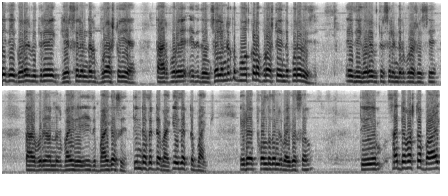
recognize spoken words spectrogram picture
এই যে ঘরের ভিতরে গ্যাস সিলিন্ডার ব্রাস্ট হইয়া তারপরে এই যে দেখুন, সিলিন্ডার তো বহুত কটা ব্রাস্ট হয়ে পড়ে রয়েছে এই যে ঘরের ভিতরে সিলিন্ডার ব্রাস্ট হয়েছে তারপরে আপনার বাইরে এই যে বাইক আছে, তিনটা চারটা বাইক, এই যে একটা বাইক, এটা এক ফল দোকানের বাইক আসাল তে চারটা পাঁচটা বাইক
